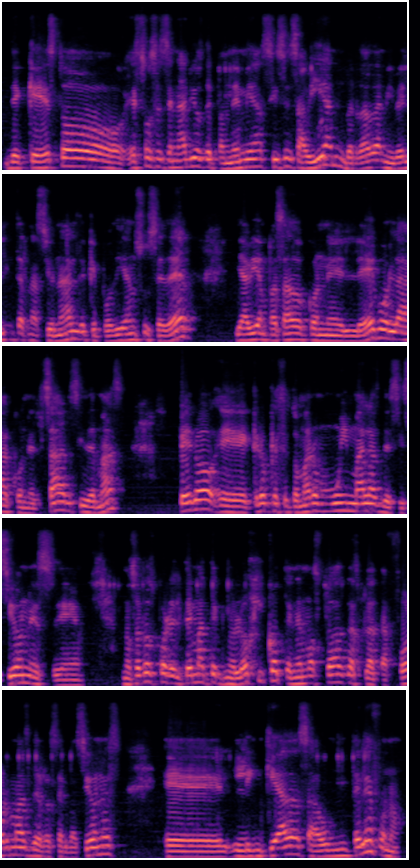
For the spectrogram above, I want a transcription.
de que esto, estos escenarios de pandemia sí se sabían, ¿verdad? A nivel internacional de que podían suceder. Ya habían pasado con el ébola, con el SARS y demás pero eh, creo que se tomaron muy malas decisiones. Eh, nosotros por el tema tecnológico tenemos todas las plataformas de reservaciones eh, linkeadas a un teléfono.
